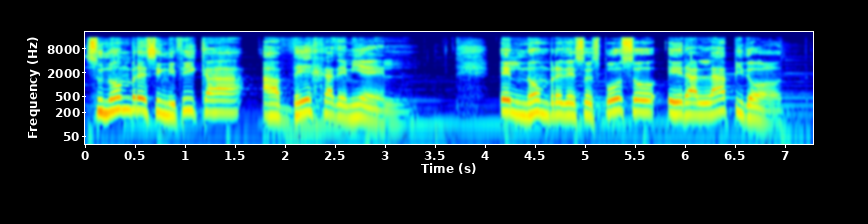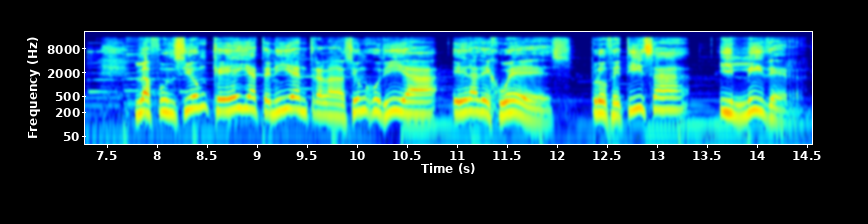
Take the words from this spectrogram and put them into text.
Su nombre significa abeja de miel. El nombre de su esposo era Lápidot. La función que ella tenía entre la nación judía era de juez, profetisa y líder.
